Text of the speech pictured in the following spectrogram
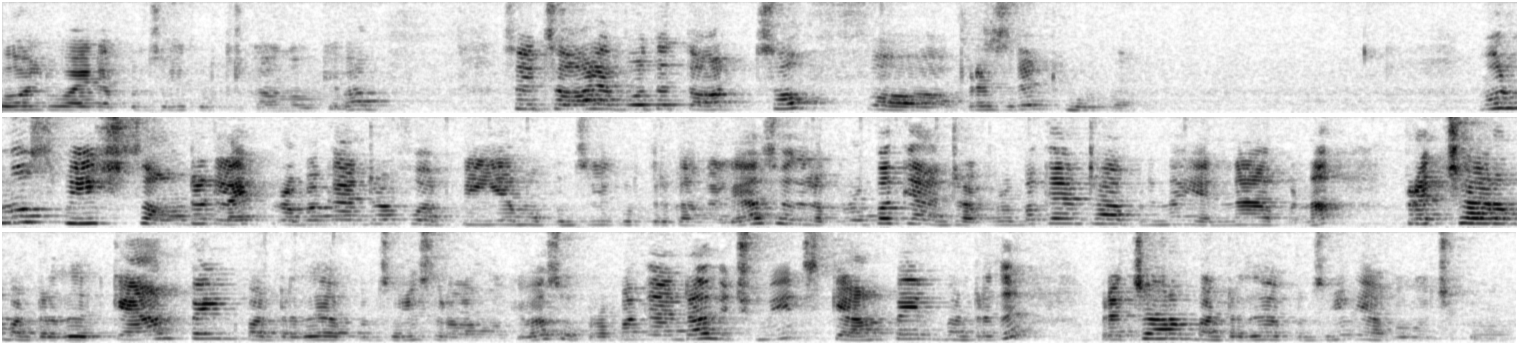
world wide அப்படின்னு சொல்லி கொடுத்துருக்காங்க ஓகேவா so it's all about the thoughts of president Murmu. Murmu speech sounded like propaganda for PM அப்படின்னு சொல்லி கொடுத்துருக்காங்க இல்லையா? ஸோ இதில் ப்ரொபகேண்ட்ரா ப்ரொபகேண்ட்ரா அப்படின்னா என்ன அப்படின்னா பிரச்சாரம் பண்றது கேம்பெயின் பண்றது அப்படின்னு சொல்லி சொல்லலாம் ஓகேவா so propaganda which means campaign பண்றது பிரச்சாரம் பண்றது அப்படின்னு சொல்லி ஞாபகம் வச்சுக்கணும்.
